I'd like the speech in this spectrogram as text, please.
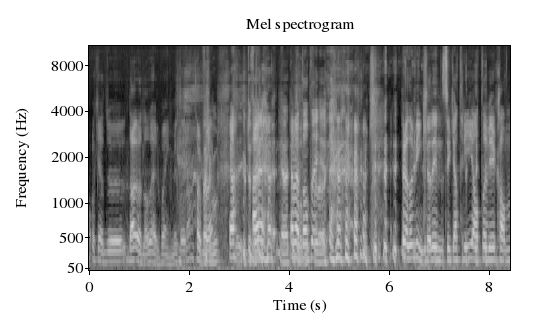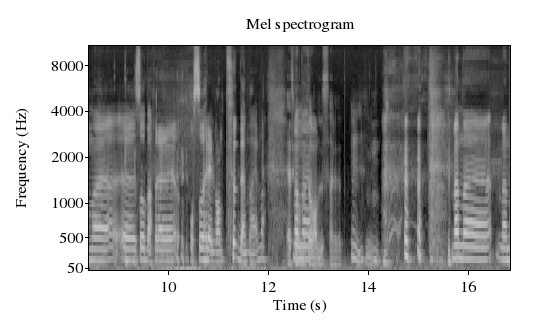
OK, du Da ødela du hele poenget mitt, Ørjan. Takk for Vær så det. god. Ja. Jeg det. Jeg, jeg mente at jeg prøvde å vinkle det innen psykiatri, at vi kan uh, eh, Så derfor er det også relevant den veien, da. Jeg skal Men, eh, manus herved. Mm. Mm. Men, uh, men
